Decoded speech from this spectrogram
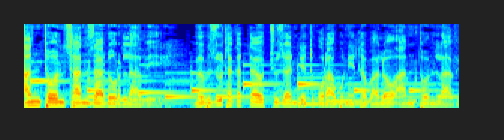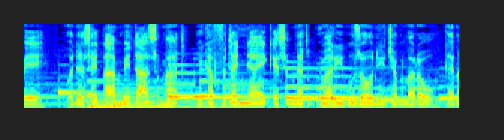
አንቶን ሳንዛዶር ላቬ በብዙ ተከታዮቹ ዘንድ የጥቁር አቡን የተባለው አንቶን ላቬ ወደ ሰይጣን ቤተ አስማት የከፍተኛ የቄስነት መሪ ጉዞውን የጀመረው ገና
